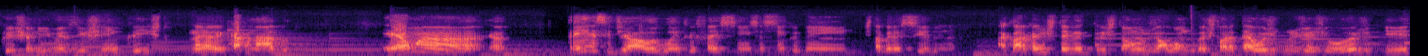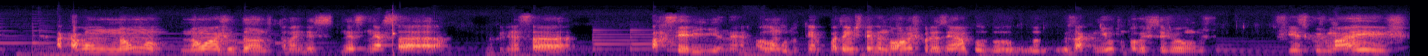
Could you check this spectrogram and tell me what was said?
cristianismo existe em Cristo, né, encarnado, é uma é, tem esse diálogo entre fé e ciência sempre bem estabelecido, né? É claro que a gente teve cristãos ao longo da história até hoje, nos dias de hoje, que acabam não não ajudando também nesse, nessa nessa parceria, né, ao longo do tempo. Mas a gente teve nomes, por exemplo, do, do Isaac Newton, talvez seja um dos físicos mais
